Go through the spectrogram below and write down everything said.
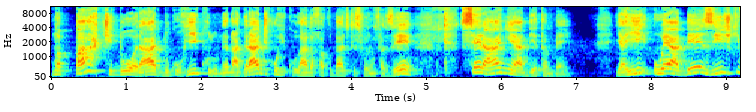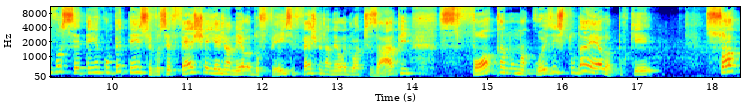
uma parte do horário, do currículo, né, da grade curricular da faculdade que vocês foram fazer, será em EAD também. E aí o EAD exige que você tenha competência. Você fecha aí a janela do Face, fecha a janela do WhatsApp, foca numa coisa e estuda ela, porque só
